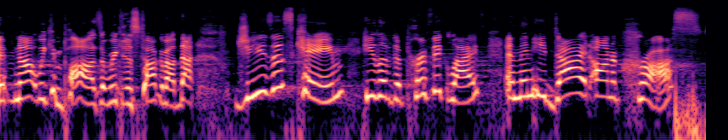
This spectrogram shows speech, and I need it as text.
If not, we can pause and we can just talk about that. Jesus came, he lived a perfect life, and then he died on a cross.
